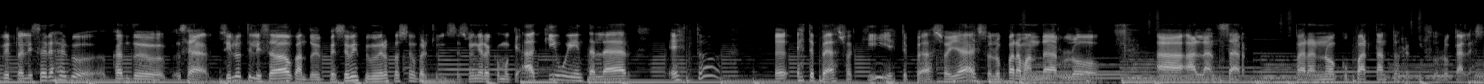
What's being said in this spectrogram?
virtualizar es algo cuando, o sea, sí lo utilizaba cuando empecé mis primeros pasos en virtualización, era como que "Ah, aquí voy a instalar esto, eh, este pedazo aquí y este pedazo allá, es solo para mandarlo a, a lanzar, para no ocupar tantos recursos locales.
